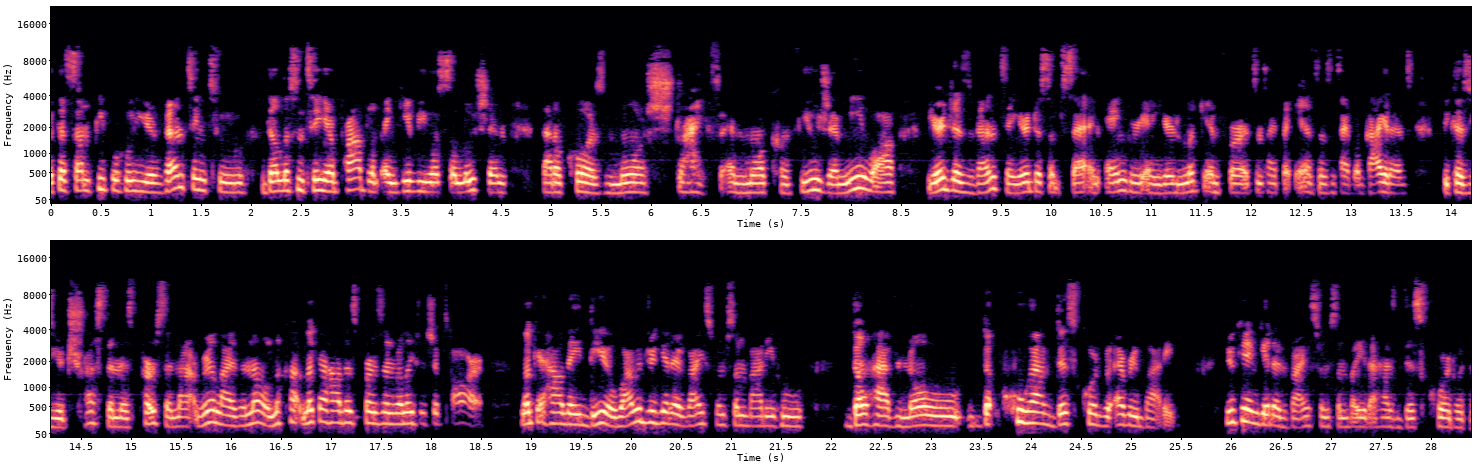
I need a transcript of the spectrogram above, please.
because some people who you're venting to, they'll listen to your problem and give you a solution that'll cause more strife and more confusion. Meanwhile, you're just venting, you're just upset and angry, and you're looking for some type of answer, some type of guidance because you're trusting this person, not realizing, no, look at look at how this person relationships are. Look at how they deal. Why would you get advice from somebody who don't have no who have discord with everybody? You can't get advice from somebody that has discord with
